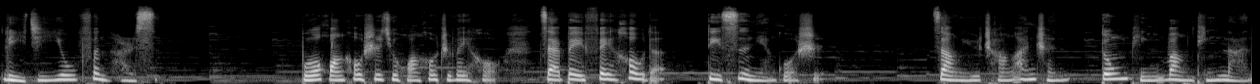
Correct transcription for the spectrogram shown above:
骊姬忧愤而死。薄皇后失去皇后之位后，在被废后的第四年过世，葬于长安城东平望亭南。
